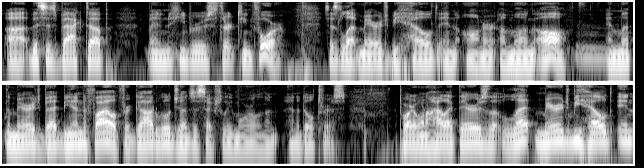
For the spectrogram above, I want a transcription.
Uh, this is backed up in Hebrews 13:4. It says, "Let marriage be held in honor among all, and let the marriage bed be undefiled, for God will judge the sexually immoral and, and adulterous." The part I want to highlight there is that let marriage be held in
